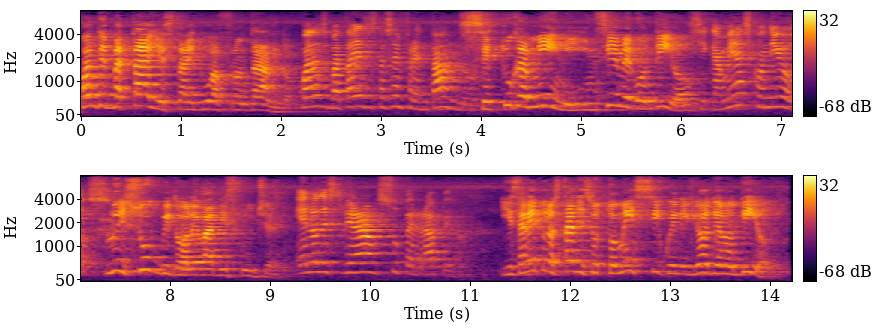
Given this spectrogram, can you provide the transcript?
Quante battaglie stai tu affrontando? ¿Cuántas batallas estás enfrentando? Se tu cammini insieme con Dio, Si caminas con Dios, Lui subito le va a distruggere. Él lo destruirá súper rápido. Gli sarebbero stati sottomessi quelli che odiano Dio.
